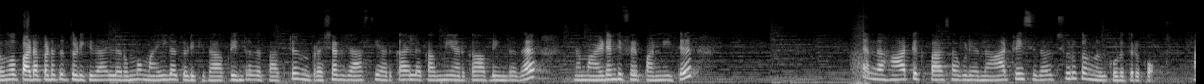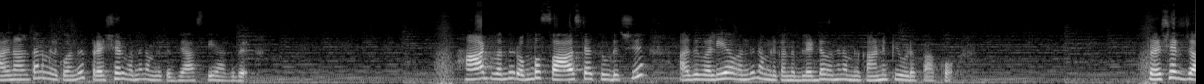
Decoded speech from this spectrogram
ரொம்ப படப்படுத்து துடிக்குதா இல்லை ரொம்ப மைல்டாக துடிக்குதா அப்படின்றத பார்த்துட்டு ப்ரெஷர் ஜாஸ்தியாக இருக்கா இல்லை கம்மியாக இருக்கா? அப்படின்றத நம்ம ஐடென்டிஃபை பண்ணிவிட்டு அந்த ஹார்ட்டுக்கு பாஸ் ஆகக்கூடிய அந்த ஆர்ட்ரிஸ் ஏதாவது சுருக்கங்கள் கொடுத்துருக்கோம். அதனால தான் நம்மளுக்கு வந்து ப்ரெஷர் வந்து நம்மளுக்கு ஜாஸ்தியாகுது ஹார்ட் வந்து ரொம்ப ஃபாஸ்ட்டாக துடிச்சு அது வழியாக வந்து நம்மளுக்கு அந்த பிளட்டை வந்து நம்மளுக்கு அனுப்பி விட பார்க்கும். ப்ரெஷர் ஜா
